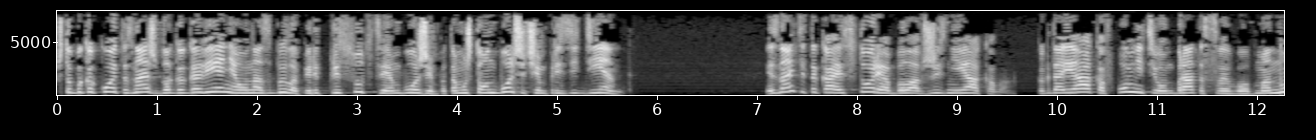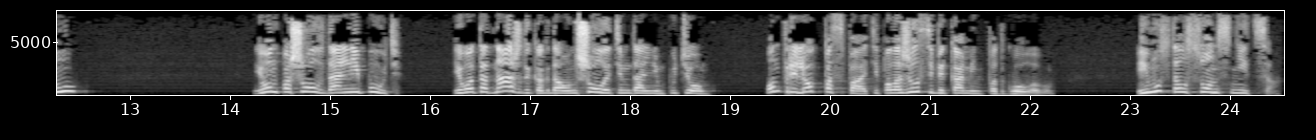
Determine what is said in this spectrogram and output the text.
Чтобы какое-то, знаешь, благоговение у нас было перед присутствием Божьим, потому что Он больше, чем президент. И знаете, такая история была в жизни Иакова. Когда Иаков, помните, он брата своего обманул, и он пошел в дальний путь. И вот однажды, когда он шел этим дальним путем, он прилег поспать и положил себе камень под голову. И ему стал сон сниться.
